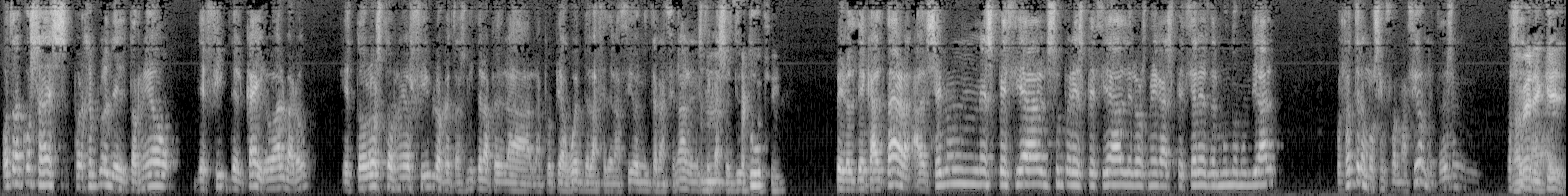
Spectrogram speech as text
Otra cosa es, por ejemplo, el del torneo de FIB del Cairo, Álvaro, que todos los torneos FIB los retransmite la, propia web de la Federación Internacional, en este mm, caso YouTube. Pero el de Qatar, al ser un especial, súper especial de los mega especiales del mundo mundial, pues no tenemos información. Entonces, a ver, es que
